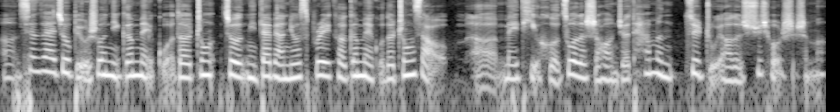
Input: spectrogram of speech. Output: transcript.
嗯，现在就比如说你跟美国的中，就你代表 Newsbreak 跟美国的中小呃媒体合作的时候，你觉得他们最主要的需求是什么？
